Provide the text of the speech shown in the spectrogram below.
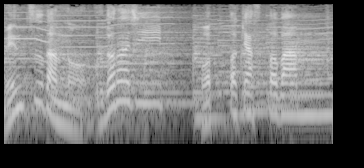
メンツー団のウドラジー、ポッドキャスト版。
